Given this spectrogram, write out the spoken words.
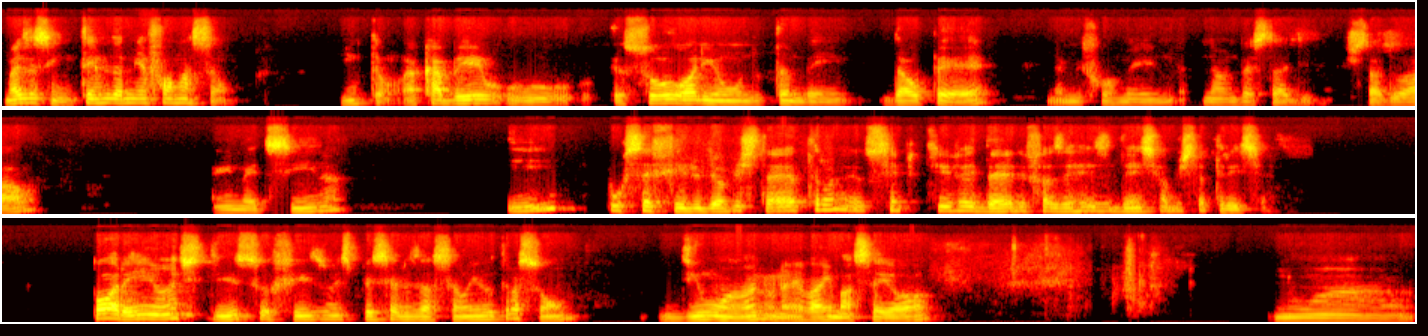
Mas, assim, em termos da minha formação, então, acabei o. Eu sou oriundo também da UPE, né, me formei na Universidade Estadual em Medicina e, por ser filho de obstetra, eu sempre tive a ideia de fazer residência em obstetrícia. Porém, antes disso, eu fiz uma especialização em ultrassom de um ano, né, lá em Maceió, numa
